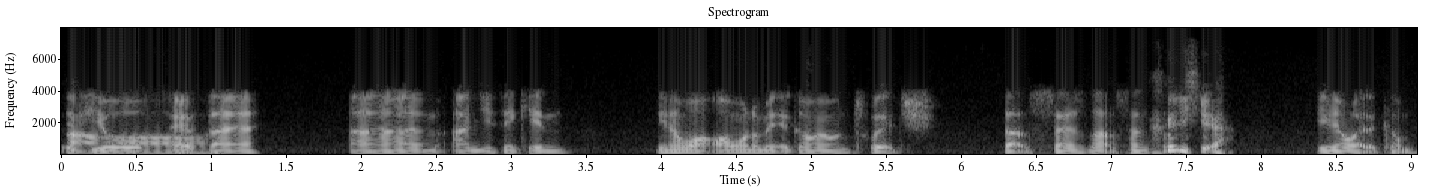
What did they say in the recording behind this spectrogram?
if you're out there, um, and you're thinking, you know what, I want to meet a guy on Twitch that says that sentence, yeah, you know where to come.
